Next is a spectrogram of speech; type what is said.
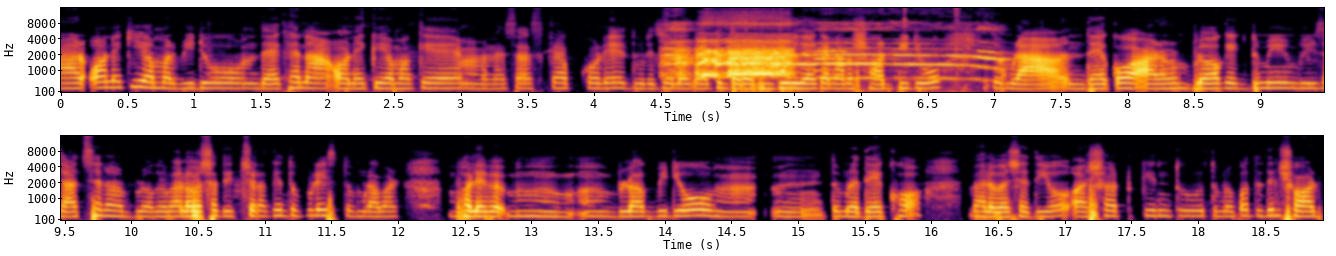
আর অনেকেই আমার ভিডিও দেখে না, অনেকেই আমাকে মানে সাবস্ক্রাইব করে দূরে চলে যায়, কিন্তু তারা ভিডিও দেখে না, আমার শর্ট ভিডিও তোমরা দেখো, আর আমার ব্লগ একদমই যাচ্ছে না ব্লগে ভালোবাসা দিচ্ছ না, কিন্তু প্লিজ তোমরা আমার ভলে ব্লগ ভিডিও তোমরা দেখো, ভালোবাসা দিও। আর শর্ট কিন্তু তোমরা প্রতিদিন শর্ট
